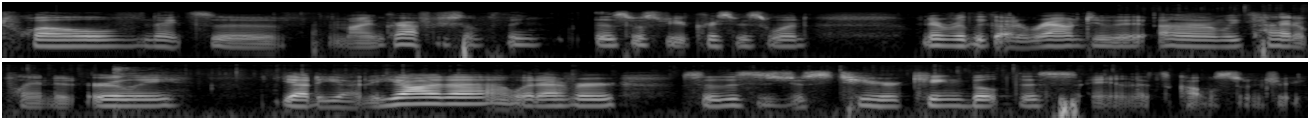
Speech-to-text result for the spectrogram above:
12 Nights of Minecraft or something. It was supposed to be a Christmas one. Never really got around to it. Um, we kind of planned it early. yada yada yada, whatever. So this is just here. King built this, and that's a cobblestone tree.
